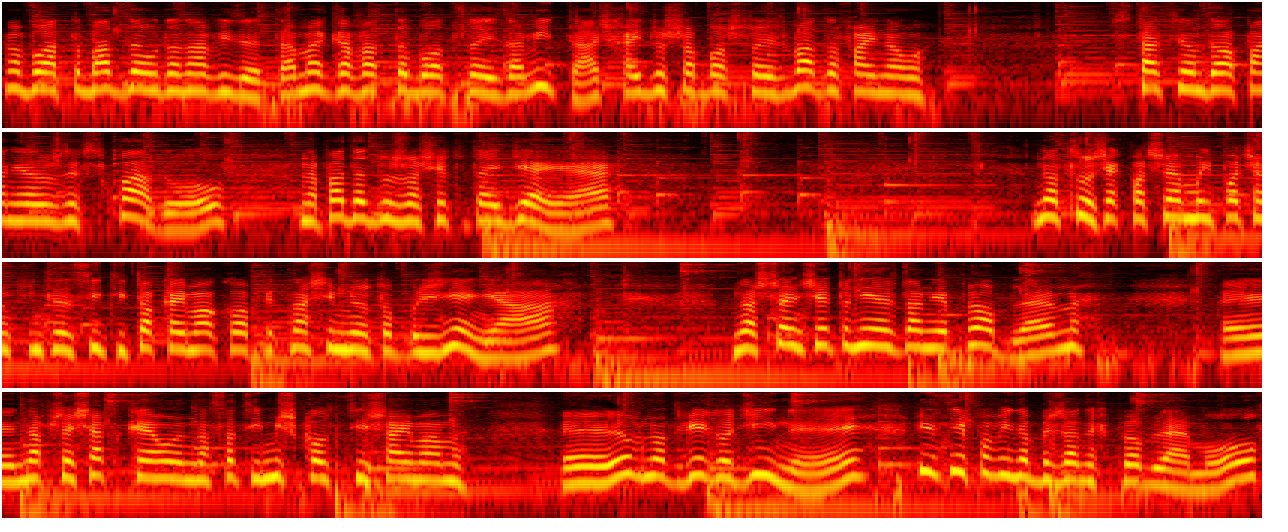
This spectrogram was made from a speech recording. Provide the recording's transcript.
No była to bardzo udana wizyta, mega warto było tutaj zawitać. Hajduszo-Boszlo jest bardzo fajną stacją do łapania różnych składów. Naprawdę dużo się tutaj dzieje. No cóż, jak patrzyłem mój pociąg Intercity Tokaj ma około 15 minut opóźnienia. Na szczęście to nie jest dla mnie problem. Yy, Na przesiadkę na stacji Miszkolc-Ciszaj mam yy, równo 2 godziny, więc nie powinno być żadnych problemów.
